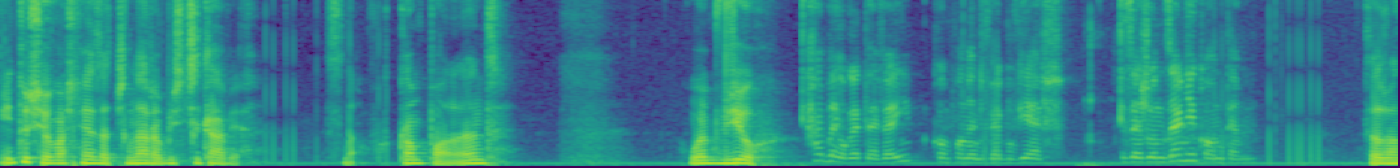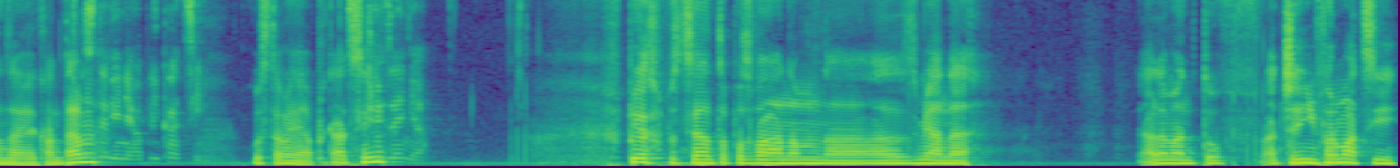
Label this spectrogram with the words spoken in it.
I tu się właśnie zaczyna robić ciekawie. Znowu komponent WebView, HBOG TV. Komponent web WF. Zarządzanie kontem. zarządzanie kontem, Ustawienia aplikacji. ustawienia aplikacji. W pierwszej pozycji to pozwala nam na zmianę elementów, a czyli informacji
